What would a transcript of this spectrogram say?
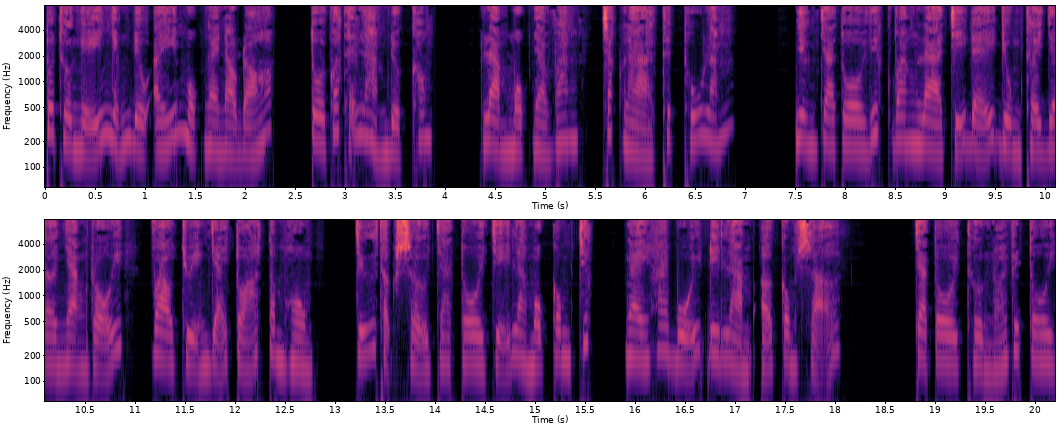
tôi thường nghĩ những điều ấy một ngày nào đó tôi có thể làm được không? Làm một nhà văn chắc là thích thú lắm. Nhưng cha tôi viết văn là chỉ để dùng thời giờ nhàn rỗi vào chuyện giải tỏa tâm hồn, chứ thật sự cha tôi chỉ là một công chức ngày hai buổi đi làm ở công sở. Cha tôi thường nói với tôi,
